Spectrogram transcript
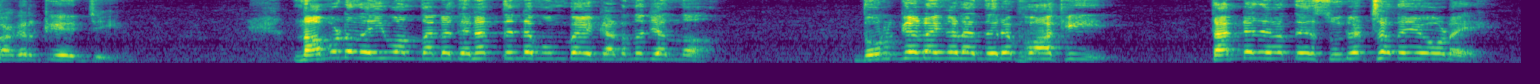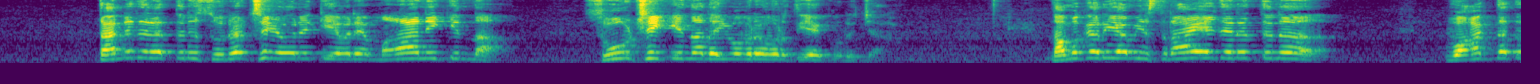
തകർക്കുകയും ചെയ്യും. നമ്മുടെ ദൈവം തന്റെ ജനത്തിന്റെ മുമ്പേ കടന്നു ചെന്ന് ദുർഘടങ്ങളെ നിരപ്പാക്കി തന്റെ ജനത്തെ സുരക്ഷതയോടെ തന്റെ ജനത്തിന് സുരക്ഷയൊരുക്കി അവരെ മാനിക്കുന്ന സൂക്ഷിക്കുന്ന ദൈവപ്രവൃത്തിയെക്കുറിച്ചാണ്. നമുക്കറിയാം ഇസ്രായേൽ ജനത്തിന് വാഗ്ദത്ത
